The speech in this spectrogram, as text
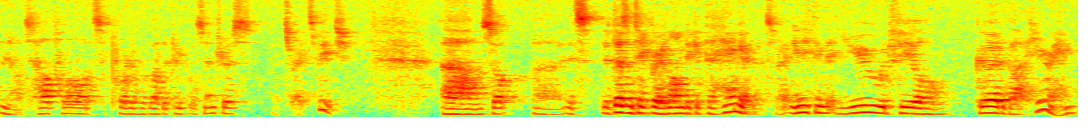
you know, it's helpful, it's supportive of other people's interests, that's right speech. Um, so uh, it doesn't take very long to get the hang of this, right? Anything that you would feel good about hearing,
